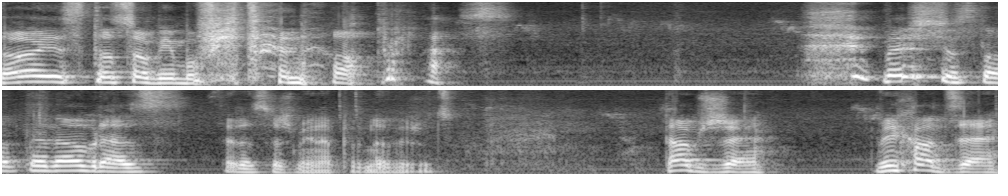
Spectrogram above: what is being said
To jest to, co mi mówi ten obraz. Weźcie stąd ten obraz. Teraz już mnie na pewno wyrzucą. Dobrze, wychodzę.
